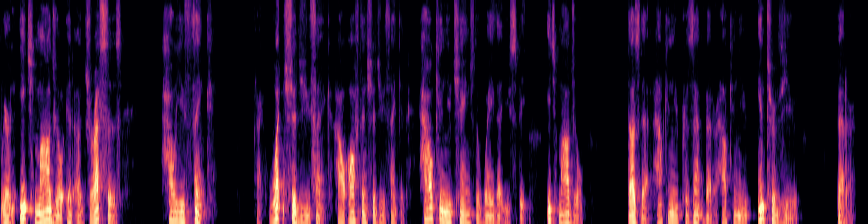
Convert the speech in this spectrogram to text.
where in each module it addresses how you think. Right? What should you think? How often should you think it? How can you change the way that you speak? Each module does that. How can you present better? How can you interview better?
